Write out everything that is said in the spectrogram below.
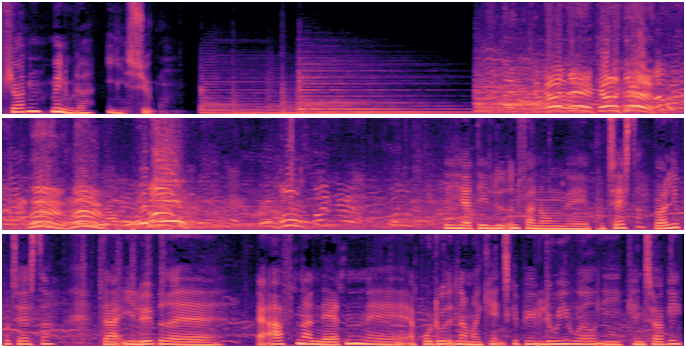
14 minutter i syv. Det her det er lyden fra nogle øh, protester, voldelige protester, der i løbet af, af aftenen og natten øh, er brudt ud i den amerikanske by Louisville i Kentucky.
